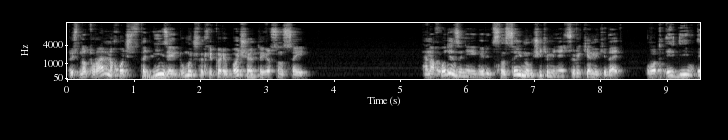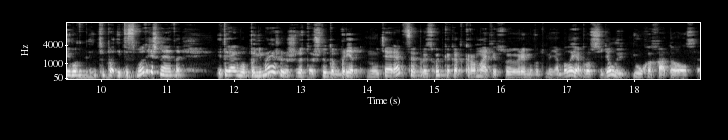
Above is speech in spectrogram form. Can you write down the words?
То есть натурально хочет стать ниндзя и думает, что Хитори Бочи это ее сенсей. Она ходит за ней и говорит, сенсей, научите меня сюрикены кидать. Вот и, и, и вот, типа, и ты смотришь на это, И ты как бы понимаешь, что это, что это бред, но у тебя реакция происходит как от кромати в свое время вот у меня была, я просто сидел и, и ухахатывался.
